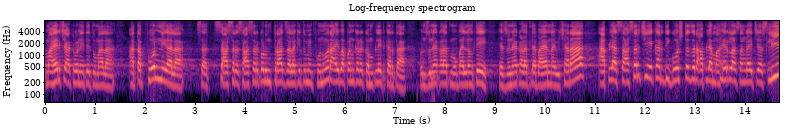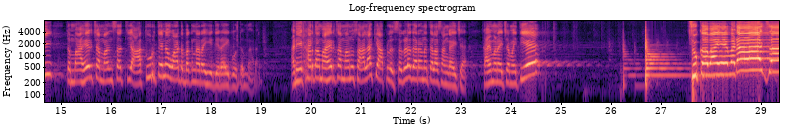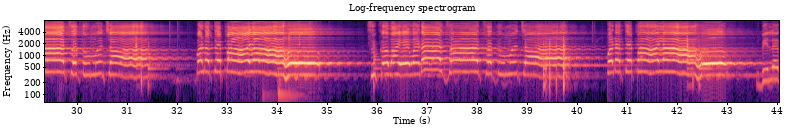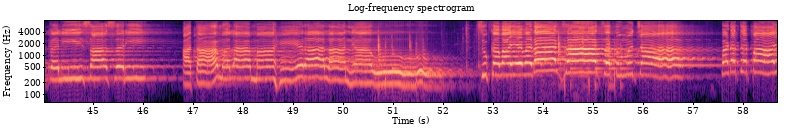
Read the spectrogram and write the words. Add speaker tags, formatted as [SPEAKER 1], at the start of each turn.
[SPEAKER 1] माहेरची आठवण येते तुम्हाला. आता फोन निघाला. सा सासर सासरकडून त्रास झाला की तुम्ही फोनवर आईबापांकडे कंप्लेंट करता. पण जुन्या काळात मोबाईल नव्हते. या जुन्या काळातल्या बायांना विचारा. आपल्या सासरची एखादी गोष्ट जर आपल्या माहेरला सांगायची असली तर माहेरच्या माणसाची आतुरतेनं वाट बघणारा ही गिराईक होतं महाराज. आणि एखादा माहेरचा माणूस आला की आपलं सगळं घरानं त्याला सांगायच्या. काय म्हणायच्या माहितीये? चुकवा एवढाच तुमच्या पडते पाया हो. चुकवा एवढाच तुमच्या पडते पाया हो. बिलकली सासरी आता मला माहेराला न्याऊ चुकवा एवढाच तुमच्या पडते पाया हो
